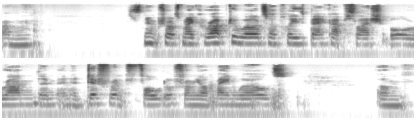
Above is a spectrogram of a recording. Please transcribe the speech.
um, snapshots may corrupt your world, so please backup slash or run them in a different folder from your main worlds. Um,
